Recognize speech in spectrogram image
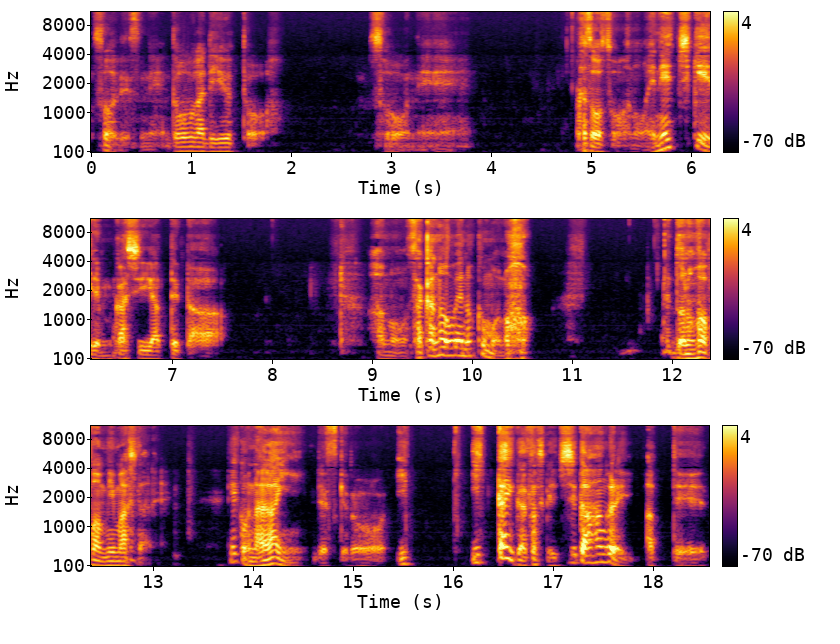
そうですね。動画で言うと、そうね。あ、そうそう。あの、NHK で昔やってた、あの、坂の上の雲の ドラマ版見ましたね。結構長いんですけど、一一回が確か1時間半ぐらいあって、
